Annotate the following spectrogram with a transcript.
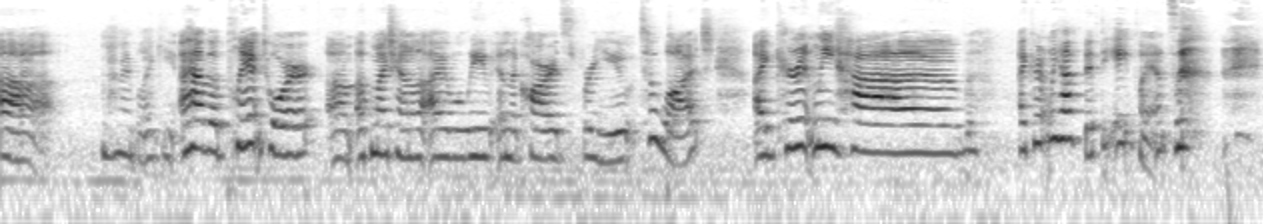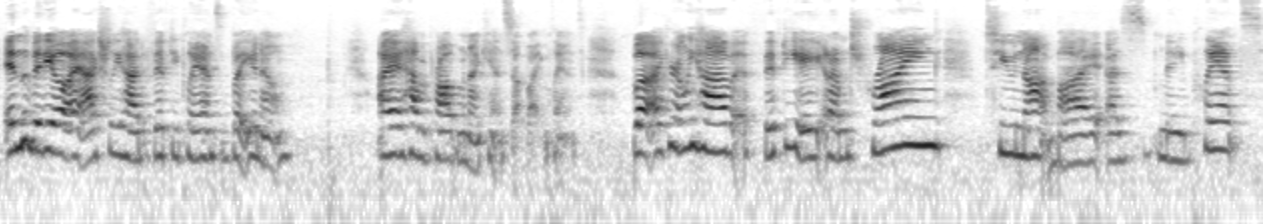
uh, why am I blanking? I have a plant tour um, of my channel that I will leave in the cards for you to watch. I currently have, I currently have 58 plants. in the video, I actually had 50 plants, but you know, I have a problem and I can't stop buying plants. But I currently have 58 and I'm trying to not buy as many plants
